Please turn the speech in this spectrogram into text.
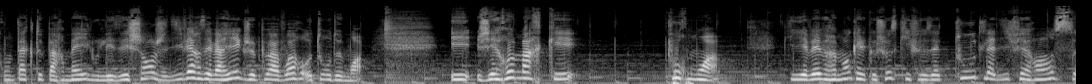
contacts par mail ou les échanges divers et variés que je peux avoir autour de moi. Et j'ai remarqué pour moi qu'il y avait vraiment quelque chose qui faisait toute la différence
